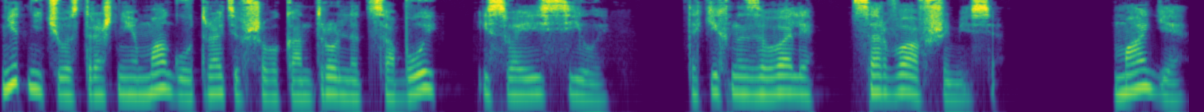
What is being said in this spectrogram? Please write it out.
Нет ничего страшнее мага, утратившего контроль над собой и своей силой. Таких называли «сорвавшимися». Магия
